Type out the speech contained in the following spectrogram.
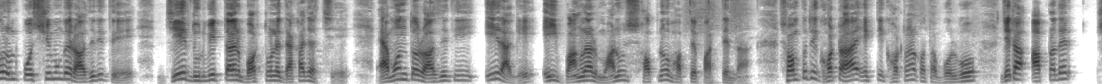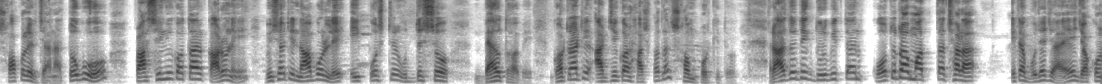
ধরুন পশ্চিমবঙ্গের রাজনীতিতে যে দুর্বৃত্তায়ন বর্তমানে দেখা যাচ্ছে, এমন তো রাজনীতি এর আগে এই বাংলার মানুষ স্বপ্নেও ভাবতে পারতেন না। সম্প্রতি ঘটা একটি ঘটনার কথা বলব, যেটা আপনাদের সকলের জানা। তবুও প্রাসঙ্গিকতার কারণে বিষয়টি না বললে এই পোস্টের উদ্দেশ্য ব্যাহত হবে। ঘটনাটি আরজিকর হাসপাতাল সম্পর্কিত। রাজনৈতিক দুর্বৃত্তায়ন কতটা মাত্রা ছাড়া এটা বোঝা যায় যখন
